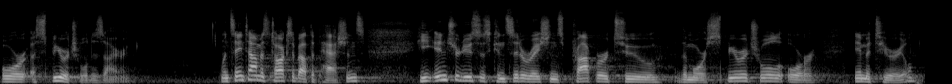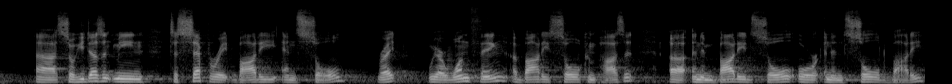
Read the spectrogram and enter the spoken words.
or a spiritual desiring. When St. Thomas talks about the passions, he introduces considerations proper to the more spiritual or immaterial. Uh, so he doesn't mean to separate body and soul, right? We are one thing, a body soul composite, uh, an embodied soul or an ensouled body.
